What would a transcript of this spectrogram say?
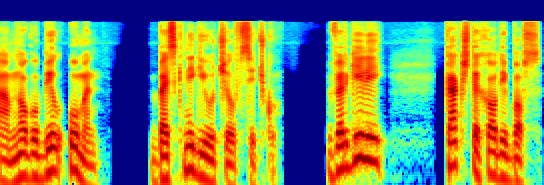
а много бил умен. Без книги учил всичко. Вергилий, как ще ходи бос?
